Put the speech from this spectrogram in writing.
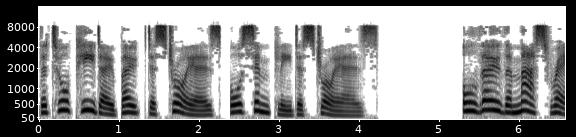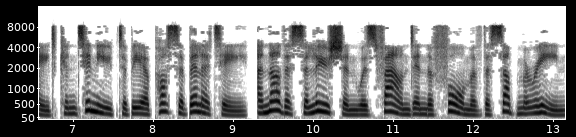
the torpedo boat destroyers, or simply destroyers. Although the mass raid continued to be a possibility, another solution was found in the form of the submarine,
